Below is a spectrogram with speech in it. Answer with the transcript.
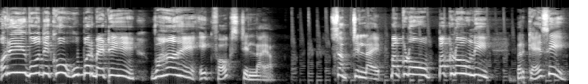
अरे, वो देखो, ऊपर बैठे हैं। वहाँ है, एक फॉक्स चिल्लाया। सब चिल्लाए, पकड़ो पकड़ो उन्हें। पर कैसे?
